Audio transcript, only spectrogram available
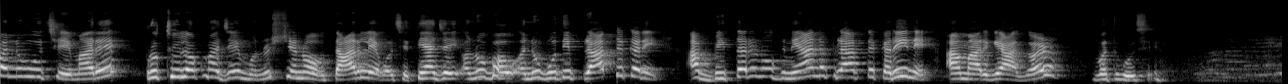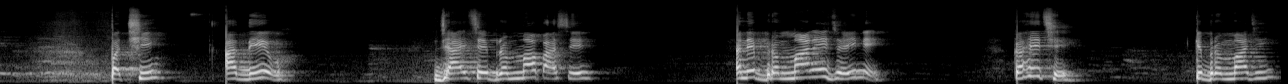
બનવું છે. મારે પૃથ્વીલોકમાં જે મનુષ્યનો અવતાર લેવો છે, ત્યાં જઈ અનુભવ, અનુભૂતિ પ્રાપ્ત કરી, આ ભીતરનું જ્ઞાન પ્રાપ્ત કરીને આ માર્ગે આગળ વધવું છે. પછી આ દેવ જાય છે બ્રહ્મા પાસે અને બ્રહ્માને જઈને કહે છે કે બ્રહ્માજી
